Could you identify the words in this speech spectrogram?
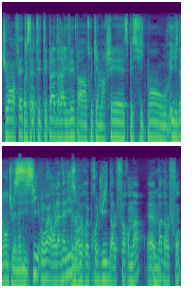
tu vois, en fait. Ouais, ça t'était pas drivé par un truc qui a marché spécifiquement ou évidemment tu l'analyses. Si, ouais, on l'analyse, Ouais. on le reproduit dans le format, euh, Mm. pas dans le fond.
